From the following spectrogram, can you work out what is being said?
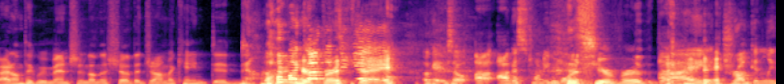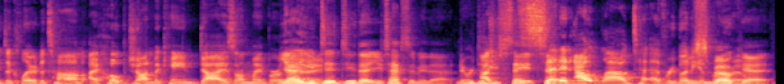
I don't think we mentioned on the show that John McCain did die Oh on my your god! birthday. yeah. Okay, so uh, August twenty fourth. It's your birthday. I drunkenly declared to Tom, "I hope John McCain dies on my birthday." yeah, you did do that. You texted me that, or did I you say it? said me? it out loud to everybody You in spoke the room. it.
